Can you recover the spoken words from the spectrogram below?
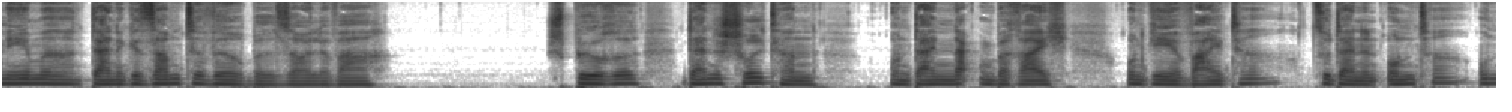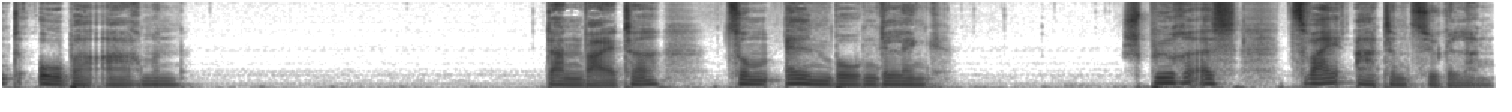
Nehme deine gesamte Wirbelsäule wahr. Spüre deine Schultern und deinen Nackenbereich und gehe weiter zu deinen Unter- und Oberarmen. Dann weiter zum Ellenbogengelenk. Spüre es zwei Atemzüge lang.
